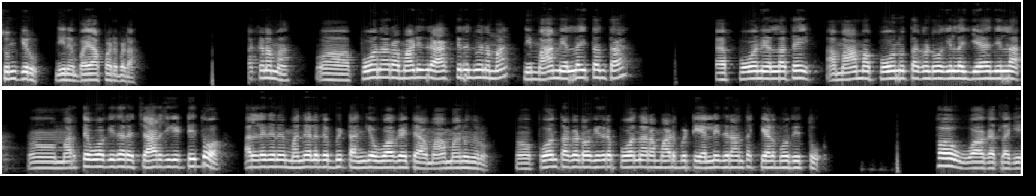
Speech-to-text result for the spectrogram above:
ಸುಮ್ಕಿರು. ನೀನೇ ಭಯ ಪಡಬೇಡ. ಫೋನ್ ಫೋನಾರ ಮಾಡಿದ್ರೆ ಆಗ್ತಿರಲ್ವೇನಮ್ಮ ನಿಮ್ ಮಾಮ ಎಲ್ಲ ಐತಂತ ಫೋನ್ ಎಲ್ಲ ತೈ. ಆ ಮಾಮ ಫೋನ್ ತಗೊಂಡ್ ಹೋಗಿಲ್ಲ, ಏನಿಲ್ಲ. ಮರ್ತೆ ಹೋಗಿದಾರೆ ಚಾರ್ಜ್ ಇಟ್ಟಿದ್ದು. ಅಲ್ಲಿಗೆ ಮನೆಯಲ್ಲೇ ಬಿಟ್ಟು ಹಂಗೆ ಹೋಗೈತೆ ಆ ಮಾಮನೂ ಫೋನ್ ತಗೊಂಡ್ ಹೋಗಿದ್ರೆ ಫೋನ್ ಫೋನಾರ ಮಾಡ್ಬಿಟ್ಟು ಎಲ್ಲಿದ್ದೀರಾ ಅಂತ ಕೇಳ್ಬೋದಿತ್ತು. ಹೋಗತ್ಲಾಗಿ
